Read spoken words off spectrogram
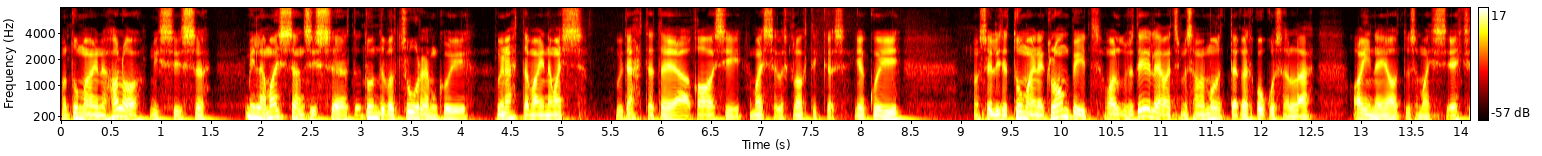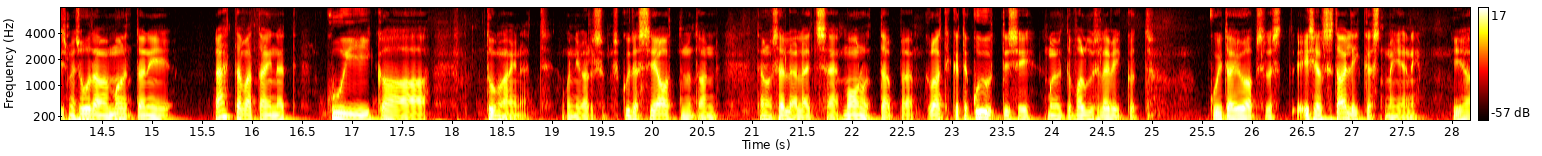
on tume aine halo, mis siis mille mass on siis äh, tunduvalt suurem kui, kui nähtava aine mass, kui tähtede ja gaasi mass selles galaktikas. Ja kui noh, sellised tumeaine klombid valguse teelevad, siis me saame mõõta ka kogu selle aine jaotuse massi, ehk siis me suudame mõõta nii nähtavat ainet kui ka tumeainet universumis, kuidas see jaotunud on, tänu sellele, et see moonutab galaktikate kujutisi, mõjutab valguse levikut, kui ta jõuab sellest esialgsest allikast meieni. Ja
